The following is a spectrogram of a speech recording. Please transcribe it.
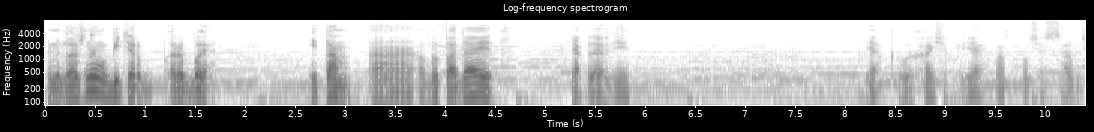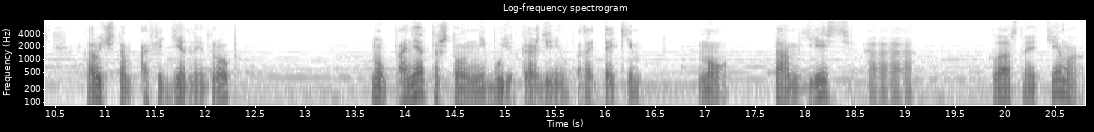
и мы должны убить РБ. И там а, выпадает... Сейчас, подожди. Я в КВХ, ща- я сейчас сорвусь. Короче, там офигенный дроп. Ну, понятно, что он не будет каждый день выпадать таким. Но там есть э, классная тема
